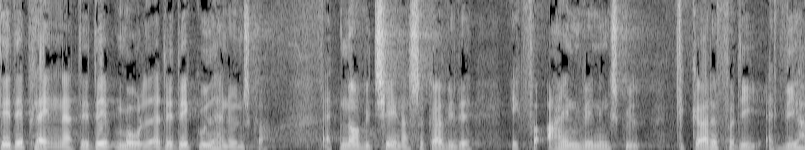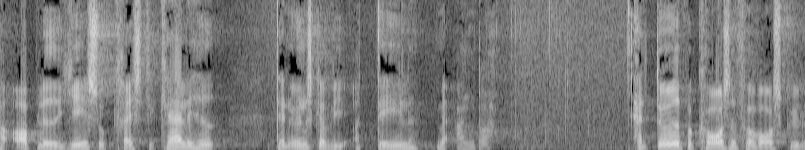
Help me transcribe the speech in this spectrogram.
det er det planen er, det er det målet er, det er det Gud han ønsker. At når vi tjener, så gør vi det ikke for egen vindings skyld. Vi gør det, fordi at vi har oplevet Jesu Kristi kærlighed. Den ønsker vi at dele med andre. Han døde på korset for vores skyld.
